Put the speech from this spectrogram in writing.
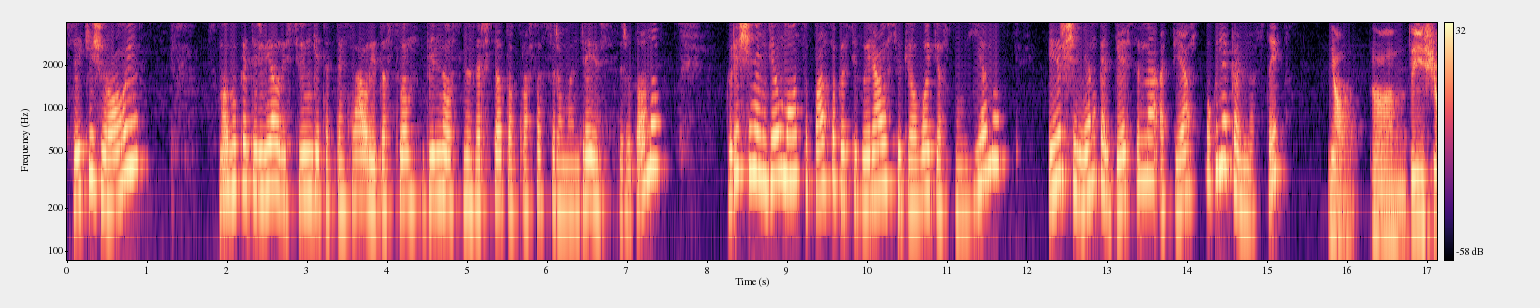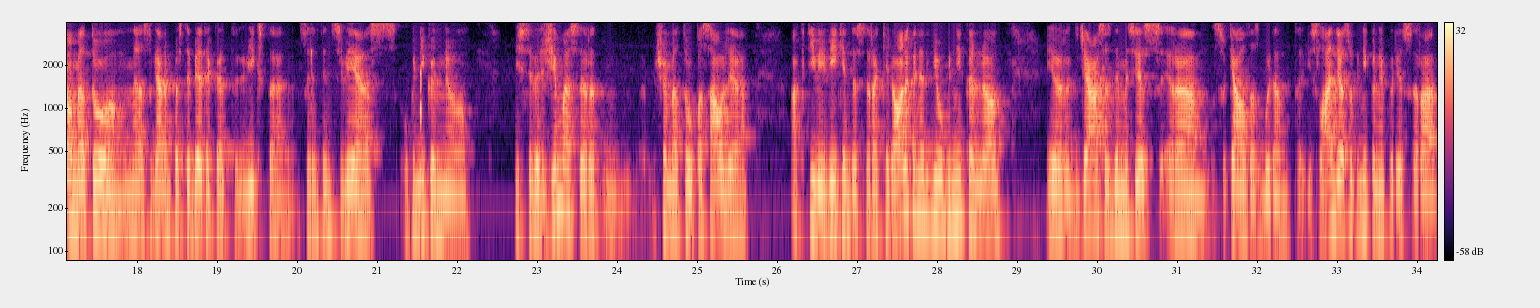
Sveiki žiūrovai! Smagu, kad ir vėl įsijungėte tinklalaidą su Vilniaus universiteto profesoriumi Andrėjus Siridonov, kuris šiandien vėl mums supasakos įvairiausių geologijos naujienų ir šiandien kalbėsime apie ugnikalnius, taip? Jo, um, tai šiuo metu mes galim pastebėti, kad vyksta suintensyvėjęs ugnikalnių įsiveržimas ir šiuo metu pasaulyje aktyviai veikiantis yra keliolika netgi ugnikalnių ir didžiausias dėmesys yra sukeltas būtent Islandijos ugnikalniui, kuris yra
